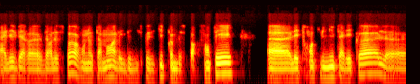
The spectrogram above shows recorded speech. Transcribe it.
aller vers, euh, vers le sport, notamment avec des dispositifs comme le sport santé, euh, les 30 minutes à l'école. Euh,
